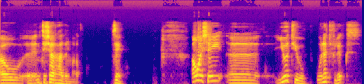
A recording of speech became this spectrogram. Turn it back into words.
أو آه، انتشار هذا المرض. زين. أول شيء آه، يوتيوب ونتفليكس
